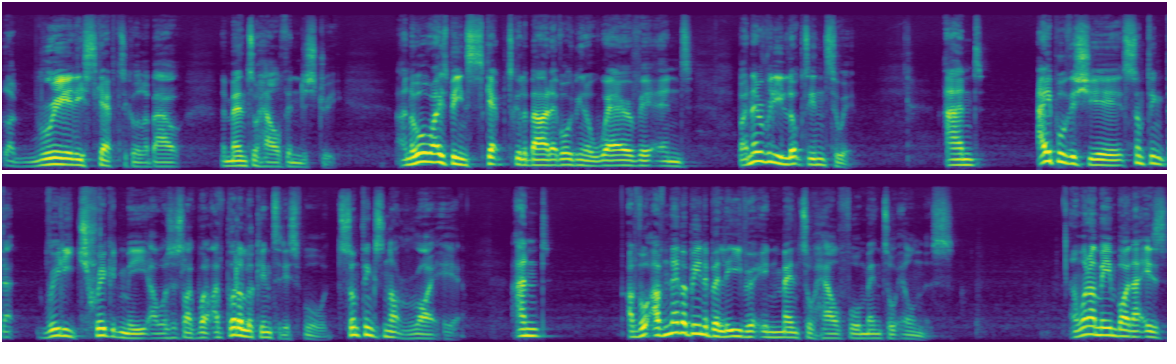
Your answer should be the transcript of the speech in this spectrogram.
like really skeptical about the mental health industry. And I've always been skeptical about it, I've always been aware of it and but I never really looked into it. And April this year, something that really triggered me, I was just like, well, I've got to look into this for something's not right here. And I've I've never been a believer in mental health or mental illness. And what I mean by that is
